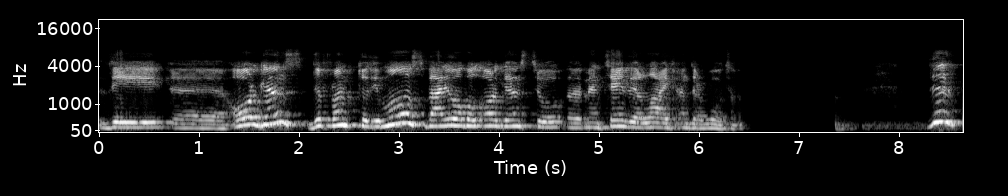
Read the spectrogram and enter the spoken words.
the uh, organs different to the most valuable organs to uh, maintain their life underwater. This,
